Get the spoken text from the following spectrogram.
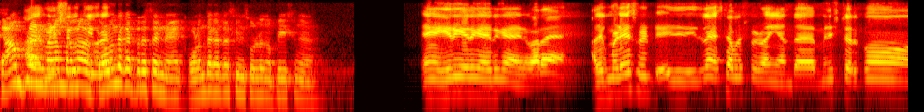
காம்ப்ளைண்ட் விளம்பரம் குழந்தை கத்துற சீன் குழந்தை கத்துற சீன் சொல்லுங்க பேசுங்க. ஏங்க இருங்க இருங்க இருங்க வரேன். அதுக்கு முன்னாடியே சொல்லிட்டு இது- இதெல்லாம் எஸ்டாப்ளிஷ் பண்ணிடுவாங்க. அந்த மினிஸ்டருக்கும்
